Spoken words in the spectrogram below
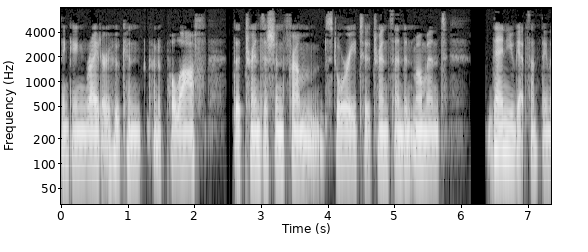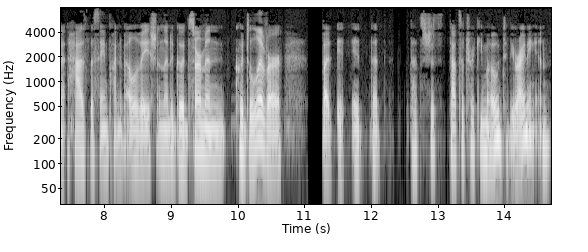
thinking writer who can kind of pull off the transition from story to transcendent moment, then you get something that has the same kind of elevation that a good sermon could deliver. But it, it that that's just that's a tricky mode to be writing in.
